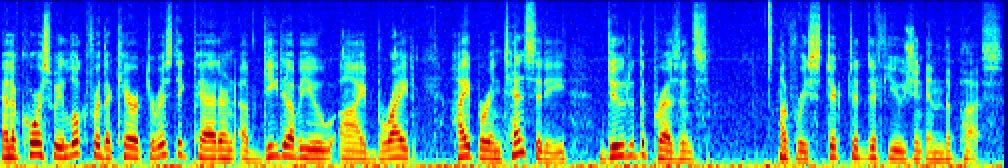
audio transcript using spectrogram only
And of course, we look for the characteristic pattern of DWI bright hyperintensity due to the presence of restricted diffusion in the pus.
